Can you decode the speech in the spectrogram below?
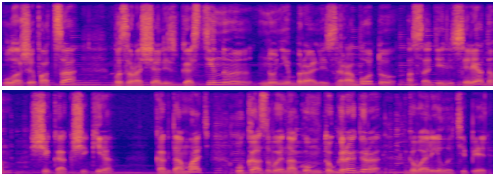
уложив отца, возвращались в гостиную, но не брались за работу, а садились рядом, щека к щеке, когда мать, указывая на комнату Грегора, говорила теперь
